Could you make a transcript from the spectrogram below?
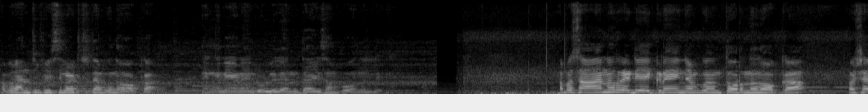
അപ്പോൾ ഒരു അഞ്ച് ഫിസിൽ അടിച്ചിട്ട് നമുക്ക് നോക്കാം എങ്ങനെയാണ് അതിന്റെ ഉള്ളിൽ എന്തായി സംഭവം എന്നുള്ളത്. അപ്പോൾ സാധനം റെഡി ആയിക്കണേ. കഴിഞ്ഞാൽ നമുക്കൊന്ന് തുറന്ന് നോക്കാം. പക്ഷെ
